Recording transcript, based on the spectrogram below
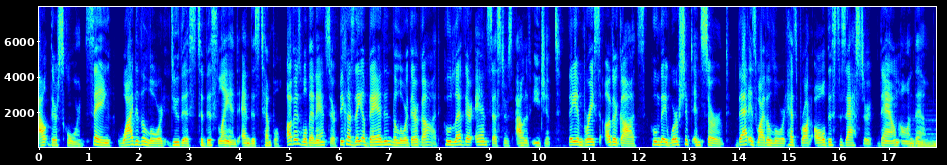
out their scorn, saying, Why did the Lord do this to this land and this temple? Others will then answer, Because they abandoned the Lord their God, who led their ancestors out of Egypt. They embraced other gods, whom they worshiped and served. That is why the Lord has brought all this disaster down on them.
